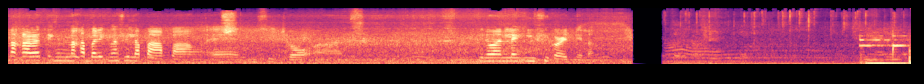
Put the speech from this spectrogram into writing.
Nakarating, nakabalik na sila Papang and si Joanne. Kinuha nila yung easy card nila. Thank you.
